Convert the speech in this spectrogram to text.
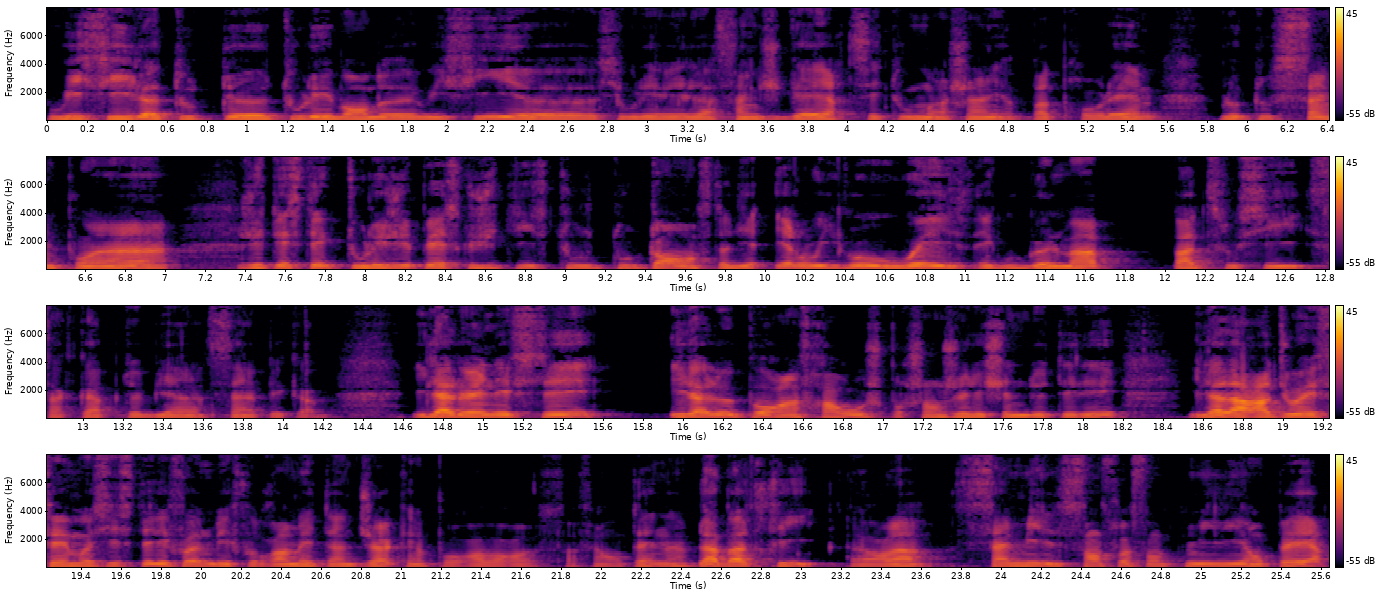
Wi-Fi, là, toutes, euh, tous les bandes Wi-Fi, euh, si vous voulez la 5 GHz, c'est tout, machin, il n'y a pas de problème. Bluetooth 5.1. J'ai testé tous les GPS que j'utilise tout, le temps, c'est-à-dire HereWeGo, Waze et Google Maps. Pas de souci, ça capte bien, c'est impeccable. Il a le NFC, il a le port infrarouge pour changer les chaînes de télé. Il a la radio FM aussi ce téléphone, mais il faudra mettre un jack hein, pour avoir ça fait antenne. Hein. La batterie, alors là, 5160 mAh.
